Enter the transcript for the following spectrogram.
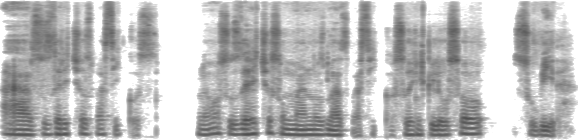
a sus derechos básicos, ¿no? Sus derechos humanos más básicos o incluso su vida,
